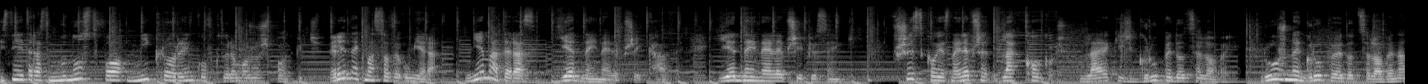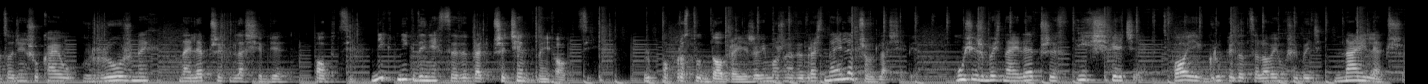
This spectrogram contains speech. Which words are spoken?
Istnieje teraz mnóstwo mikrorynków, które możesz podbić. Rynek masowy umiera. Nie ma teraz jednej najlepszej kawy, jednej najlepszej piosenki. Wszystko jest najlepsze dla kogoś, dla jakiejś grupy docelowej. Różne grupy docelowe na co dzień szukają różnych, najlepszych dla siebie opcji. Nikt nigdy nie chce wybrać przeciętnej opcji lub po prostu dobrej, jeżeli możemy wybrać najlepszą dla siebie. Musisz być najlepszy w ich świecie, w Twojej grupie docelowej musisz być najlepszy.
